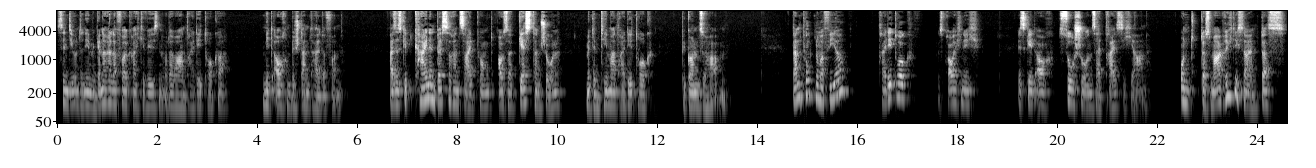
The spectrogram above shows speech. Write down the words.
sind die Unternehmen generell erfolgreich gewesen oder waren 3D-Drucker mit auch ein Bestandteil davon? Also es gibt keinen besseren Zeitpunkt, außer gestern schon, mit dem Thema 3D-Druck begonnen zu haben. Dann Punkt Nummer 4, 3D-Druck, das brauche ich nicht. Es geht auch so schon seit 30 Jahren. Und das mag richtig sein, dass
